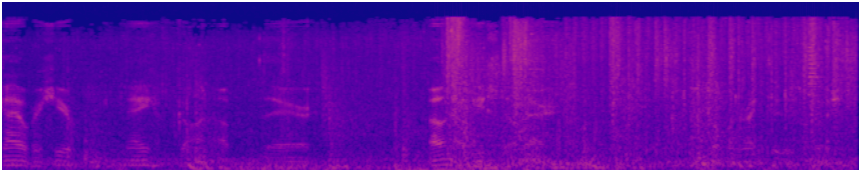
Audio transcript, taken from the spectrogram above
Guy over here may have gone up there. Oh no, he's still there. Someone right through these bushes.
